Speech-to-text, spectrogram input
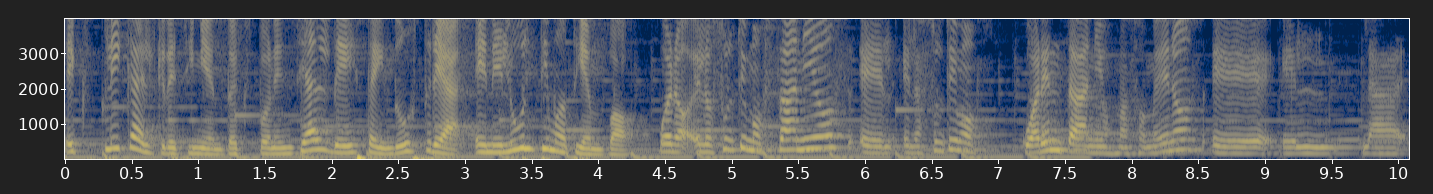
explica el crecimiento exponencial de esta industria en el último tiempo. Bueno, en los últimos años, en los últimos 40 años más o menos, eh, la,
